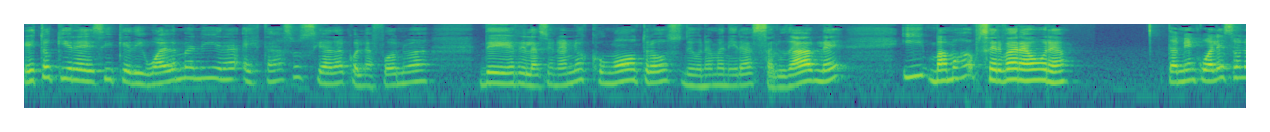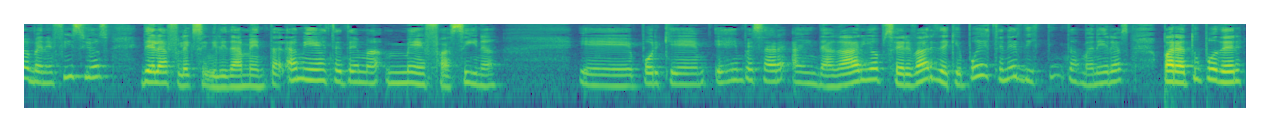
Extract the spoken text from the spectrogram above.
Esto quiere decir que de igual manera está asociada con la forma de relacionarnos con otros de una manera saludable y vamos a observar ahora también cuáles son los beneficios de la flexibilidad mental. A mí este tema me fascina. Eh, porque es empezar a indagar y observar de que puedes tener distintas maneras para tú poder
